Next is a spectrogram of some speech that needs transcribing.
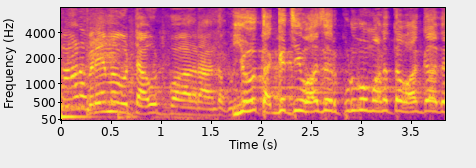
மானம் பிரேம விட்டு அவுட் போகாதடா அந்த ஐயோ தங்கச்சி வாசர் குடும்ப மனத்தை வாங்காத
